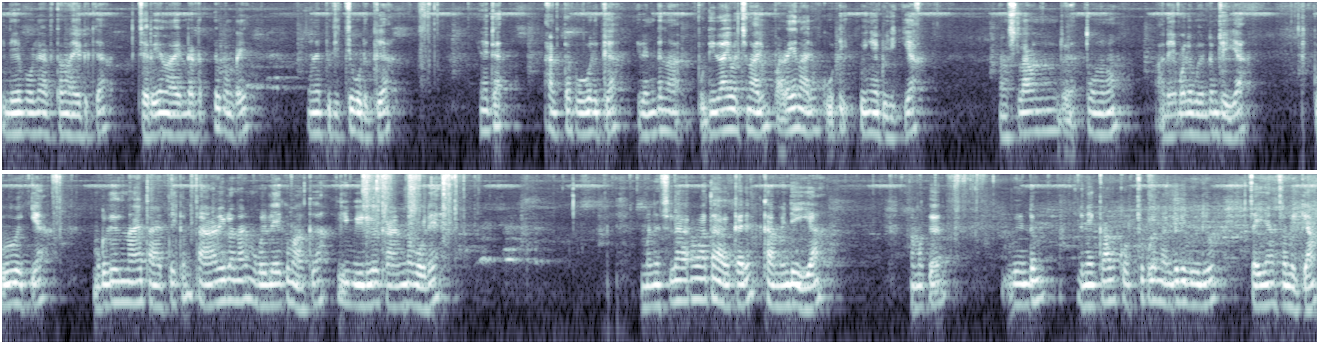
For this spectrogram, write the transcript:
ഇതേപോലെ അടുത്ത നായ എടുക്കുക ചെറിയ നായന്റെ അടുത്ത് കൊണ്ടുപോയി ഇങ്ങനെ പിരിച്ചു കൊടുക്കുക. എന്നിട്ട് അടുത്ത പൂ എടുക്കുക. രണ്ട് നാ പുതിയതായി വെച്ച നാലും പഴയ നാലും കൂട്ടി ഇങ്ങനെ പിരിക്കുക. മനസ്സിലാവുന്നത് തോന്നുന്നു. അതേപോലെ വീണ്ടും ചെയ്യുക. പൂ വയ്ക്കുക മുകളിൽ നായ താഴത്തേക്കും താഴെയുള്ള നാൾ മുകളിലേക്കും ആക്കുക. ഈ വീഡിയോ കാണുന്ന പോലെ മനസ്സിലാവാത്ത ആൾക്കാർ കമന്റ് ചെയ്യുക. നമുക്ക് വീണ്ടും ഇതിനേക്കാൾ കുറച്ചുകൂടി നല്ലൊരു വീഡിയോ ചെയ്യാൻ ശ്രമിക്കാം.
